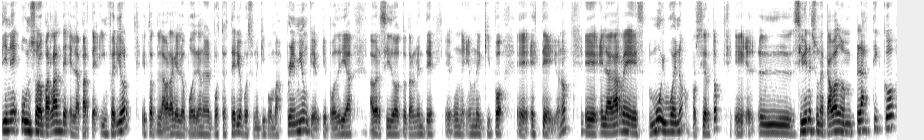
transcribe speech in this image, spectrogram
Tiene un solo parlante en la parte inferior. Esto la verdad que lo podrían haber puesto estéreo, pues es un equipo más premium que, podría haber sido totalmente eh, un, equipo eh, estéreo. ¿no? Eh, el agarre es muy bueno, por cierto. si bien es un acabado en plástico,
